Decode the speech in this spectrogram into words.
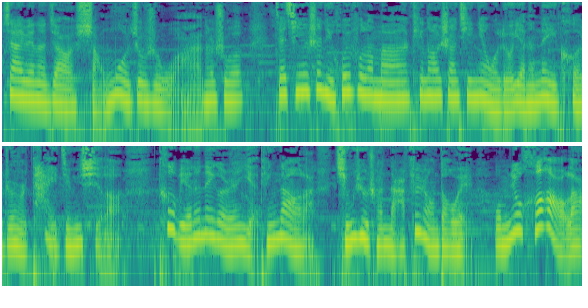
下一位呢叫小莫，就是我啊。他说：“佳期身体恢复了吗？听到上期念我留言的那一刻，真是太惊喜了。特别的那个人也听到了，情绪传达非常到位，我们就和好了。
